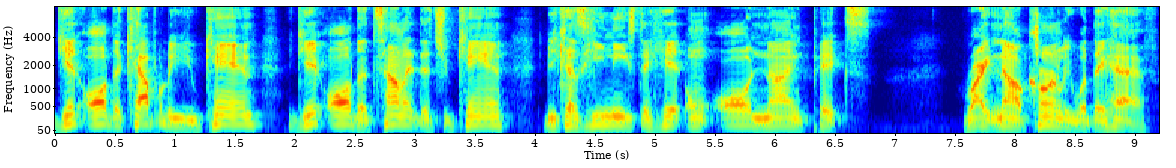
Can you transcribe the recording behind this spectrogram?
Get all the capital you can, get all the talent that you can, because he needs to hit on all nine picks right now, currently, what they have.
